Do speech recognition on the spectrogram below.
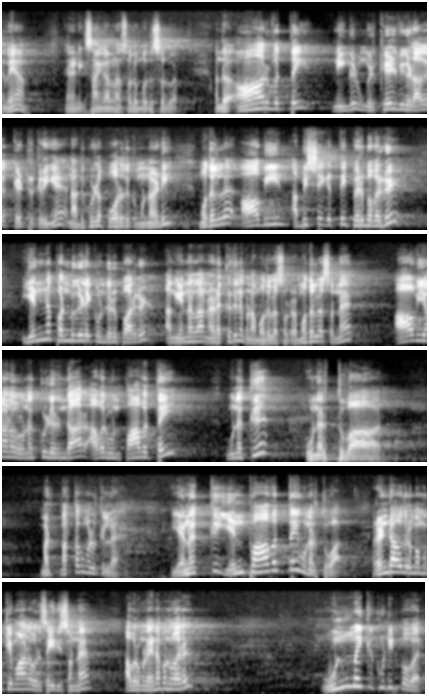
இல்லையா? நான் இன்னைக்கு சாயங்காலம் நான் சொல்லும்போது சொல்லுவேன். அந்த ஆர்வத்தை நீங்கள் உங்கள் கேள்விகளாக கேட்டிருக்கிறீங்க. நான் அதுக்குள்ளே போகிறதுக்கு முன்னாடி முதல்ல ஆவியின் அபிஷேகத்தை பெறுபவர்கள் என்ன பண்புகளை கொண்டிருப்பார்கள்? அங்கே என்னெல்லாம் நடக்குதுன்னு இப்போ நான் முதல்ல சொல்கிறேன் முதல்ல சொன்னேன் ஆவியானவர் உனக்குள் இருந்தார். அவர் உன் பாவத்தை உனக்கு உணர்த்துவார். மத்- இல்லை எனக்கு என் பாவத்தை உணர்த்துவார். ரெண்டாவது ரொம்ப முக்கியமான ஒரு செய்தி சொன்னேன் அவர் உங்களை என்ன பண்ணுவார்? உண்மைக்கு கூட்டிட்டு போவார்.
